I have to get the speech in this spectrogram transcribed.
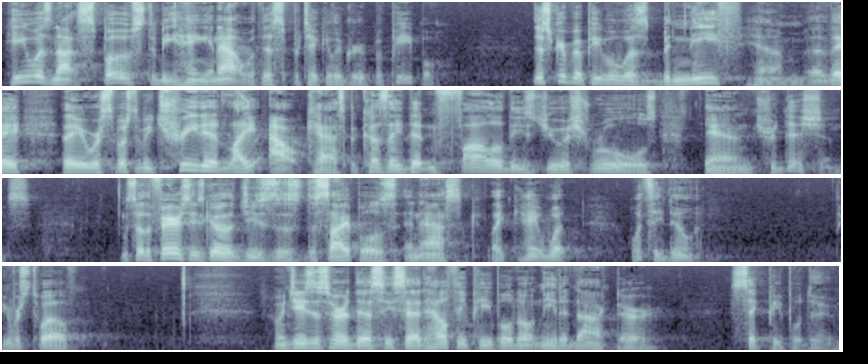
he was not supposed to be hanging out with this particular group of people. This group of people was beneath him. Uh, they, they were supposed to be treated like outcasts because they didn't follow these Jewish rules and traditions. And so the Pharisees go to Jesus' disciples and ask, like, hey, what, what's he doing? Look at verse 12. When Jesus heard this, he said, Healthy people don't need a doctor, sick people do.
